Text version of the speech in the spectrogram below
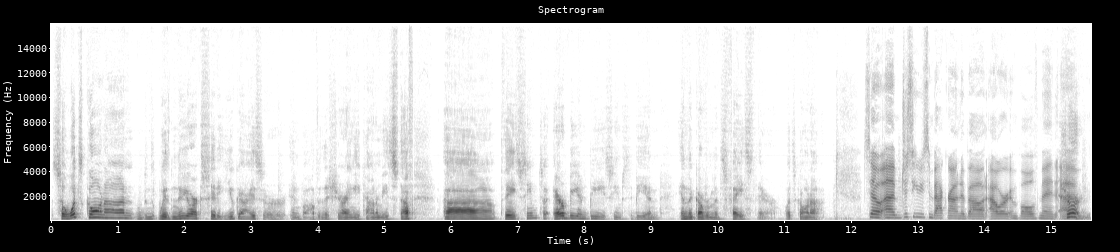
so what's going on with New York City? You guys are involved in the sharing economy stuff. Uh, they seem to Airbnb seems to be in in the government's face there. What's going on? So, um, just to give you some background about our involvement, Sure. um,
